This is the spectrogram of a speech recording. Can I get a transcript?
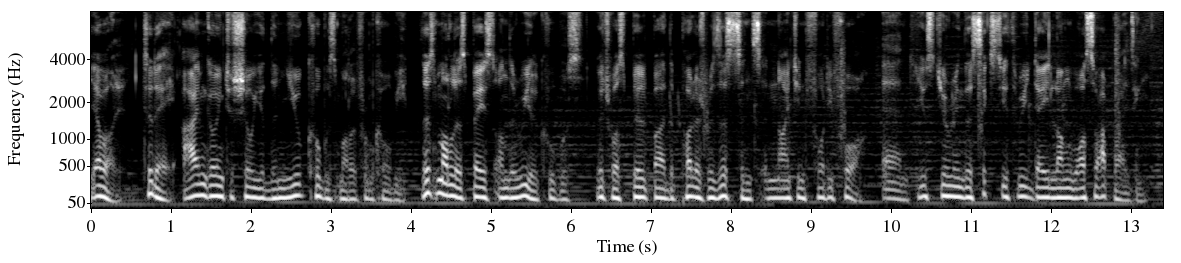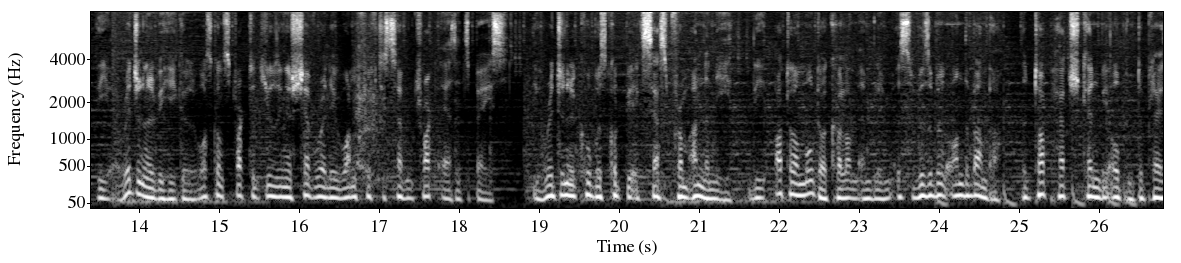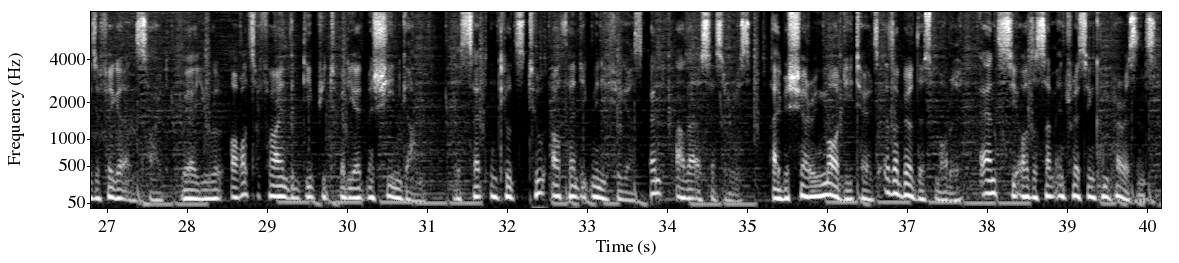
Jawohl. Today I'm going to show you the new Kubus model from Cobi. This model is based on the real Kubus, which was built by the Polish resistance in 1944 and used during the 63 day long Warsaw Uprising. The original vehicle was constructed using a Chevrolet 157 truck as its base. The original Kubus could be accessed from underneath. The Otto motor column emblem is visible on the bumper. The top hatch can be opened to place a figure inside, where you will also find the DP-28 machine gun. The set includes two authentic minifigures and other accessories. I'll be sharing more details as I build this model and see also some interesting comparisons.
